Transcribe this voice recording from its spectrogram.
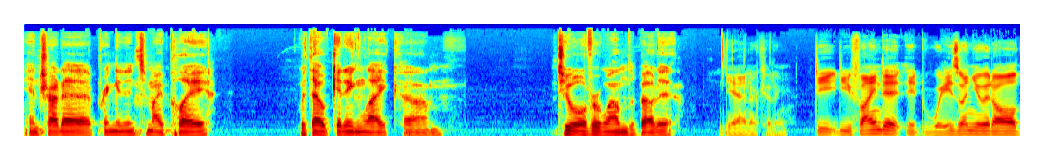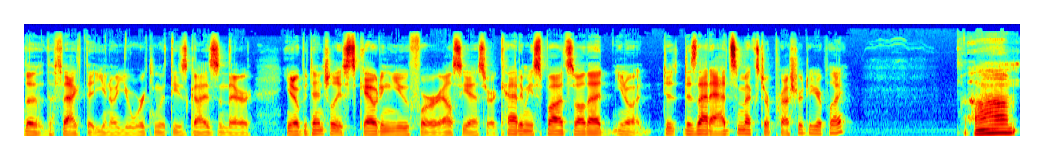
and try to bring it into my play without getting like um, too overwhelmed about it. Yeah, no kidding. Do you, do you find it it weighs on you at all the the fact that you know you're working with these guys and they're you know potentially scouting you for LCS or academy spots and all that you know does, does that add some extra pressure to your play? Um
